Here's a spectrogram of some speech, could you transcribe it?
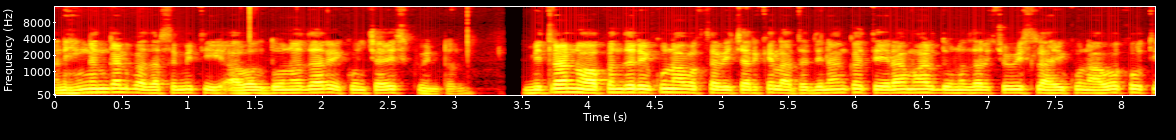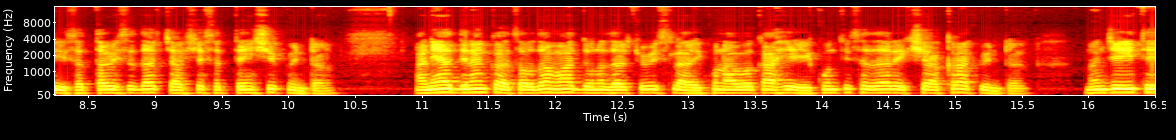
आणि हिंगणघाट बाजार समिती आवक दोन हजार एकोणचाळीस क्विंटल. मित्रांनो आपण जर एकूण आवकचा विचार केला तर दिनांक तेरा मार्च दोन हजार चोवीसला एकूण आवक होती सत्तावीस हजार चारशे सत्त्याऐंशी क्विंटल. आणि आज दिनांक चौदा मार्च दोन हजार चोवीसला एकूण आवक आहे एकोणतीस हजार एकशे अकरा क्विंटल. म्हणजे इथे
